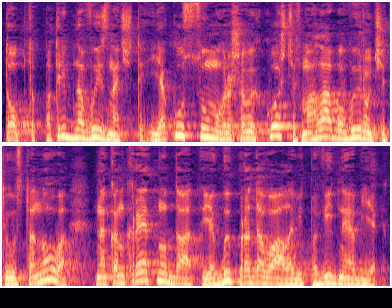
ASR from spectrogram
Тобто потрібно визначити, яку суму грошових коштів могла би виручити установа на конкретну дату, якби продавала відповідний об'єкт.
